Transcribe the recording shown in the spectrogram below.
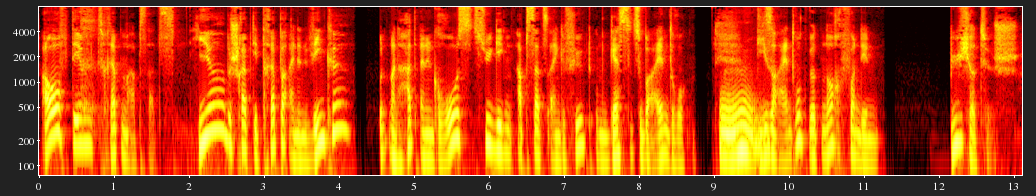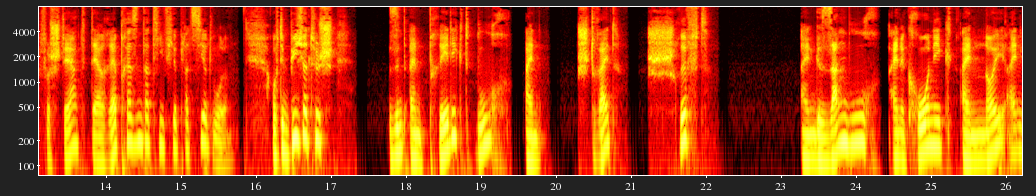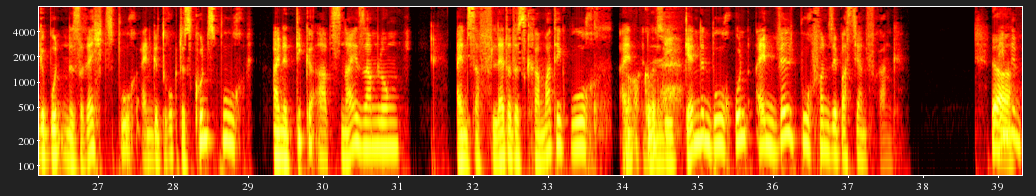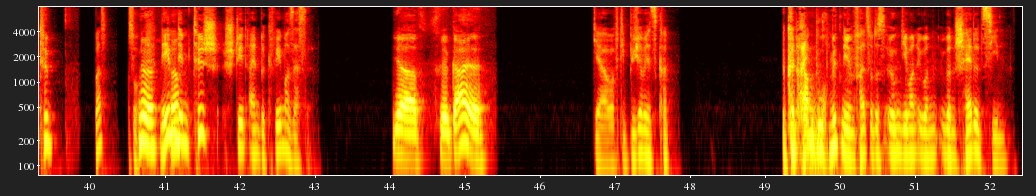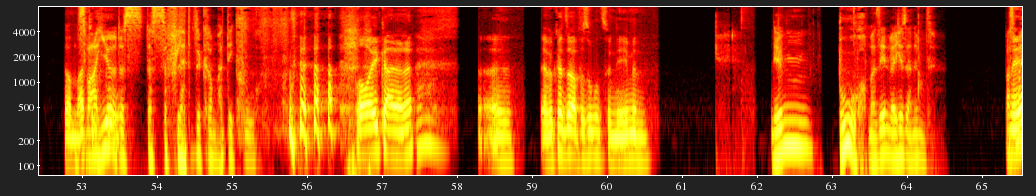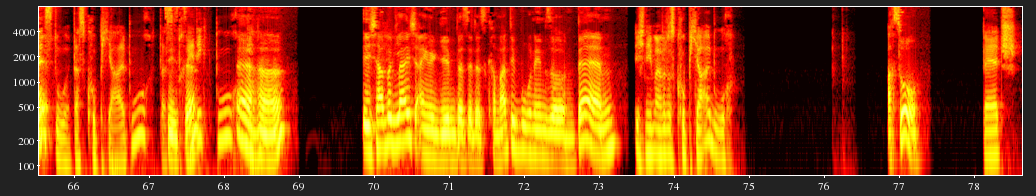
Auf dem Treppenabsatz. Hier beschreibt die Treppe einen Winkel und man hat einen großzügigen Absatz eingefügt, um Gäste zu beeindrucken. Mhm. Dieser Eindruck wird noch von dem Büchertisch verstärkt, der repräsentativ hier platziert wurde. Auf dem Büchertisch sind ein Predigtbuch, ein Streitschrift, ein Gesangbuch, eine Chronik, ein neu eingebundenes Rechtsbuch, ein gedrucktes Kunstbuch, eine dicke Arzneisammlung, ein zerfleddertes Grammatikbuch, ein oh Legendenbuch und ein Weltbuch von Sebastian Frank. Ja. Neben dem Typ, was? So. Nö, Neben ja. dem Tisch steht ein bequemer Sessel. Ja, für geil. Ja, aber auf die Bücher habe ich jetzt gerade. Wir können ein Buch mitnehmen, falls wir das irgendjemand über, über den Schädel ziehen. Und zwar hier das, das zerfledderte Grammatikbuch. Brauche ich keiner, ne? Äh, ja, wir können es aber versuchen zu nehmen. Nimm Buch. Mal sehen, welches er nimmt. Was nee. meinst du? Das Kopialbuch? Das Siehste? Predigtbuch? Aha. Ich habe gleich eingegeben, dass er das Grammatikbuch nehmen soll und bam. Ich nehme einfach das Kopialbuch. Ach so. Badge.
